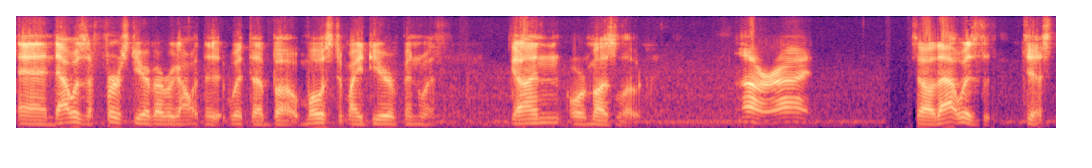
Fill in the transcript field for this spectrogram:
and that was the first deer I've ever gone with the, with a bow. Most of my deer have been with gun or muzzleloader. All right. So that was just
